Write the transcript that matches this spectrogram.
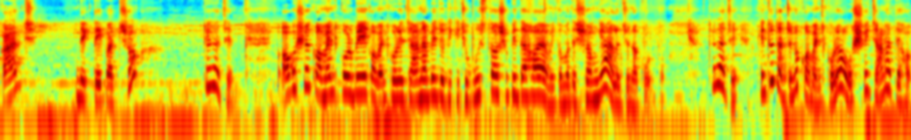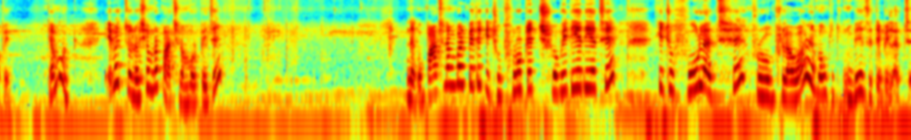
কাজ। দেখতেই পাচ্ছ? ঠিক আছে? অবশ্যই কমেন্ট করবে কমেন্ট করে জানাবে। যদি কিছু বুঝতে অসুবিধা হয়, আমি তোমাদের সঙ্গে আলোচনা করব। ঠিক আছে? কিন্তু তার জন্য কমেন্ট করে অবশ্যই জানাতে হবে। কেমন? এবার চলে আসি আমরা পাঁচ নম্বর পেজে দেখো, পাঁচ নম্বর পেজে কিছু ফ্রুটের ছবি দিয়ে দিয়েছে, কিছু ফুল আছে ফ্লাওয়ার এবং কিছু ভেজিটেবল আছে।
